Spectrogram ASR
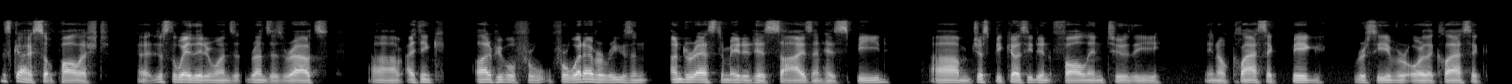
this guy is so polished. Uh, just the way that he runs runs his routes. Uh, I think a lot of people, for for whatever reason, underestimated his size and his speed, um, just because he didn't fall into the you know classic big receiver or the classic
